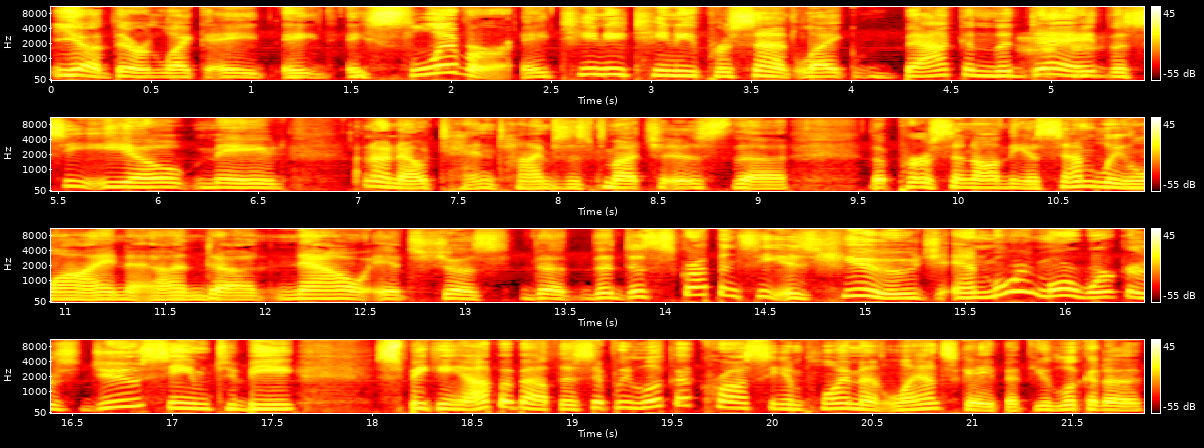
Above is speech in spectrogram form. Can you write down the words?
Yeah, they're like a, a, a sliver, a teeny, teeny percent. Like back in the day, the CEO made I don't know, 10 times as much as the, the person on the assembly line. And uh, now it's just the, the discrepancy is huge. And more and more workers do seem to be speaking up about this. If we look across the employment landscape, if you look at a,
